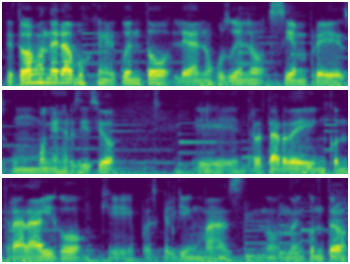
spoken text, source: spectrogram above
De todas maneras, busquen el cuento, leanlo, juzguenlo. Siempre es un buen ejercicio eh, tratar de encontrar algo que pues que alguien más no, no encontró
